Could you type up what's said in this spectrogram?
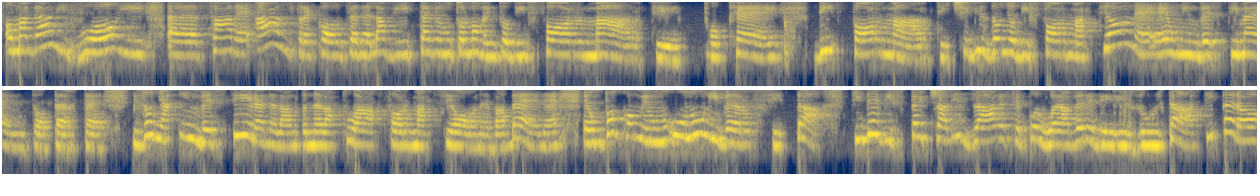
o magari vuoi eh, fare altre cose nella vita, è venuto il momento di formarti ok? Di formarti. C'è bisogno di formazione è un investimento per te. Bisogna investire nella, nella tua formazione va bene? È un po come un'università. Un ti devi specializzare se poi vuoi avere dei risultati però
